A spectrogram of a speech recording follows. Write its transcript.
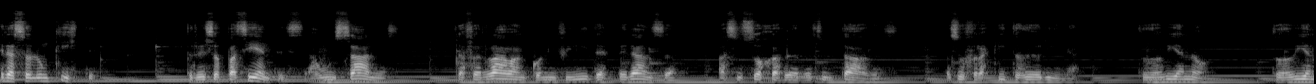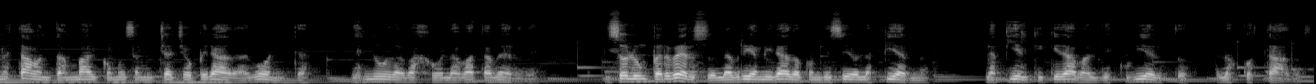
Era solo un quiste, pero esos pacientes, aún sanos, se aferraban con infinita esperanza a sus hojas de resultados, a sus frasquitos de orina. Todavía no, todavía no estaban tan mal como esa muchacha operada, agónica, desnuda bajo la bata verde. Y solo un perverso le habría mirado con deseo las piernas, la piel que quedaba al descubierto a los costados,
